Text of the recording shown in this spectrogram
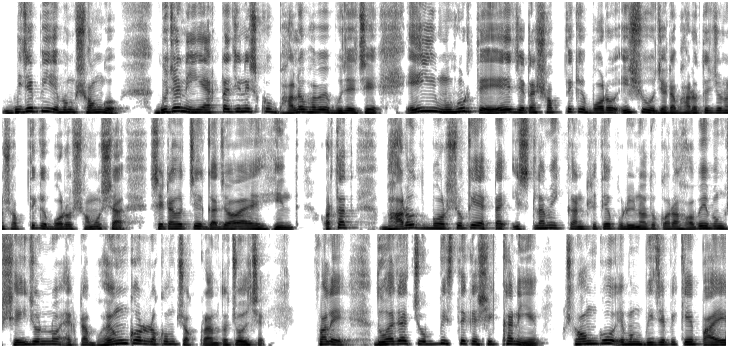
বিজেপি এবং সংঘ দুজনেই একটা জিনিস খুব ভালোভাবে বুঝেছে। এই মুহূর্তে যেটা সব থেকে বড় ইস্যু যেটা ভারতের জন্য সব থেকে বড় সমস্যা, সেটা হচ্ছে গাজওয়ায় হিন্দ। অর্থাৎ ভারতবর্ষকে একটা ইসলামিক কান্ট্রিতে পরিণত করা হবে এবং সেই জন্য একটা ভয়ঙ্কর রকম চক্রান্ত চলছে। ফলে দু হাজার চব্বিশ থেকে শিক্ষা নিয়ে সংঘ এবং বিজেপিকে পায়ে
